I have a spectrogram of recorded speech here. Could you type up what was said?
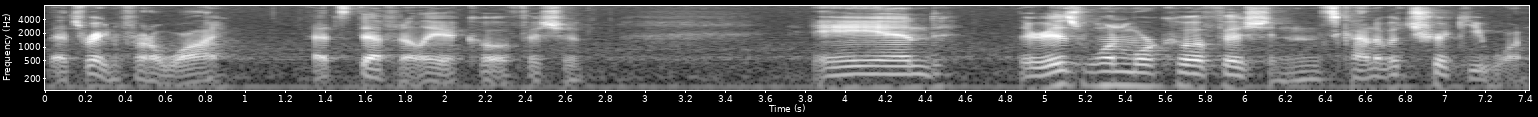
That's right in front of y. That's definitely a coefficient. And there is one more coefficient, and it's kind of a tricky one.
